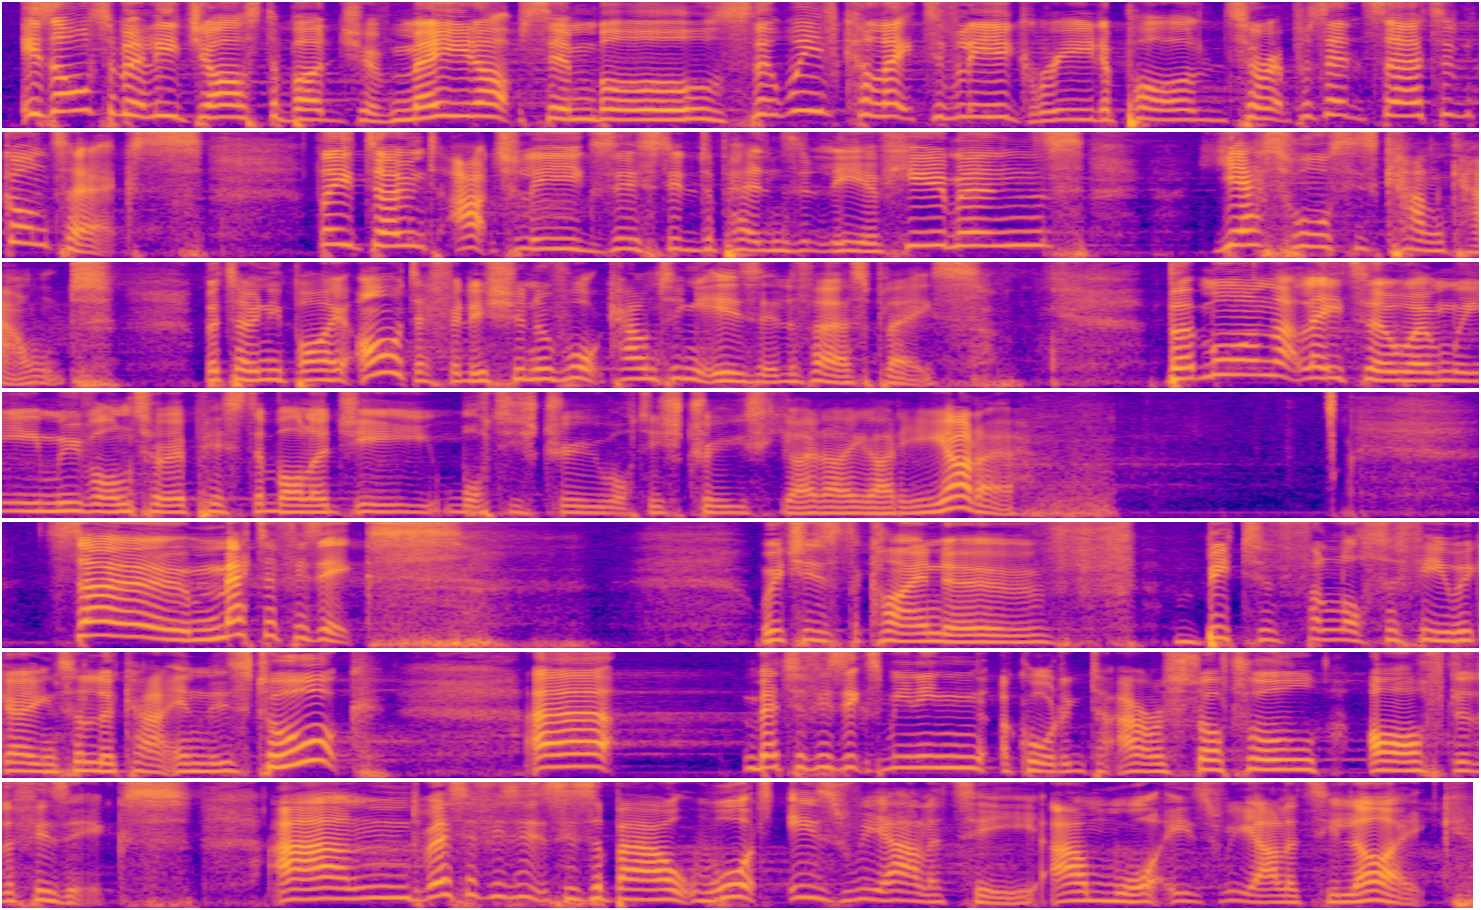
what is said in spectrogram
Is ultimately just a bunch of made up symbols that we've collectively agreed upon to represent certain contexts. They don't actually exist independently of humans. Yes, horses can count, but only by our definition of what counting is in the first place. But more on that later when we move on to epistemology, what is true, what is truth, yada, yada, yada. So, metaphysics, which is the kind of bit of philosophy we're going to look at in this talk. Uh, metaphysics meaning, according to Aristotle, after the physics. And metaphysics is about what is reality and what is reality like.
